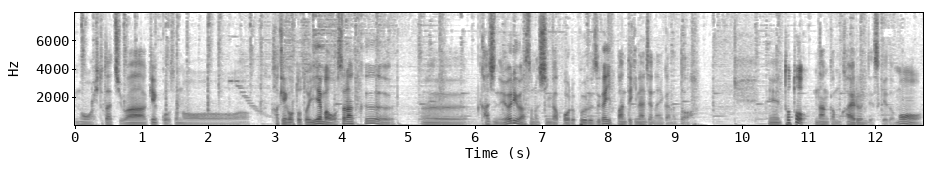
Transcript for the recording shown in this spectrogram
の人たちは結構その、賭け事といえばおそらく、カジノよりはその Singapore Pools が一般的なんじゃないかなとえー、 TOTO なんかも買えるんですけども、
